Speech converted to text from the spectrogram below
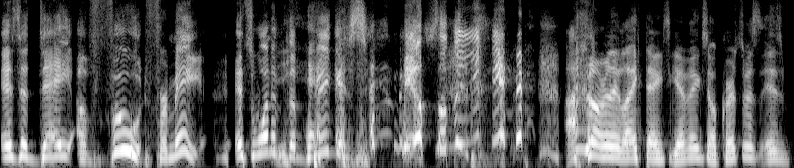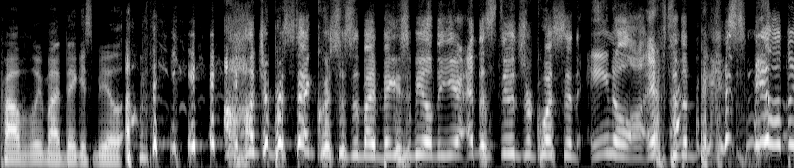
is a day of food for me. It's one of the Yeah. biggest meals of the year. I don't really like Thanksgiving, so Christmas is probably my biggest meal of the year. A hundred percent Christmas is my biggest meal of the year, and the students requested anal after the biggest meal of the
